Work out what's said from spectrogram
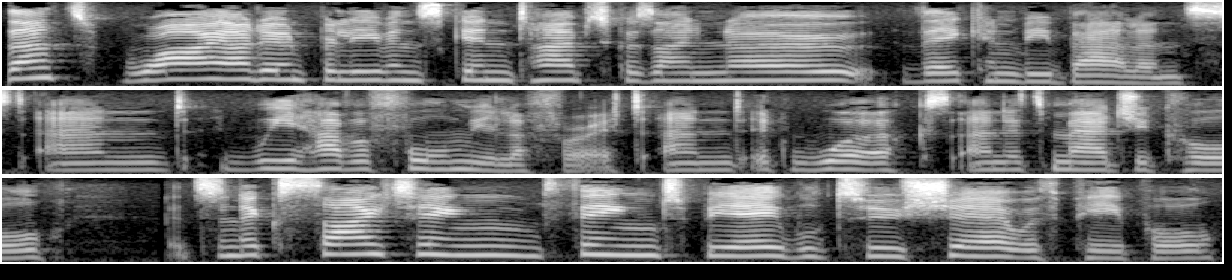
That's why I don't believe in skin types because I know they can be balanced and we have a formula for it and it works and it's magical it's an exciting thing to be able to share with people.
